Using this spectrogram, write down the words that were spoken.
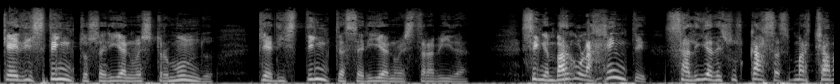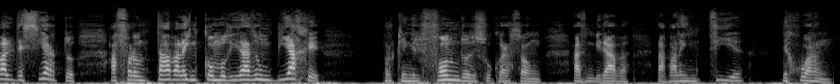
Qué distinto sería nuestro mundo, qué distinta sería nuestra vida. Sin embargo, la gente salía de sus casas, marchaba al desierto, afrontaba la incomodidad de un viaje, porque en el fondo de su corazón admiraba la valentía de Juan,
